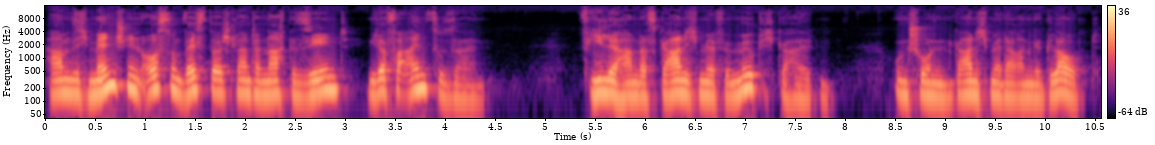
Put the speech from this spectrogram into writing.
haben sich Menschen in Ost- und Westdeutschland danach gesehnt, wieder vereint zu sein? Viele haben das gar nicht mehr für möglich gehalten und schon gar nicht mehr daran geglaubt.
